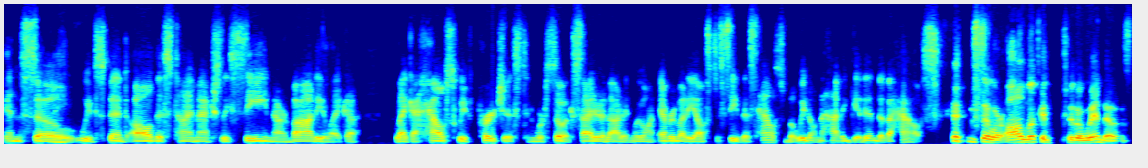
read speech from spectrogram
And so right. we've spent all this time actually seeing our body like a like a house we've purchased and we're so excited about it and we want everybody else to see this house but we don't know how to get into the house so we're all looking through the windows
